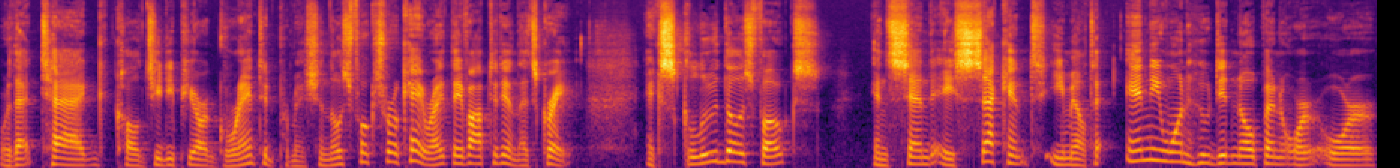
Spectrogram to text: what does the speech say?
or that tag called GDPR granted permission. Those folks are okay, right? They've opted in. That's great. Exclude those folks and send a second email to anyone who didn't open or or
